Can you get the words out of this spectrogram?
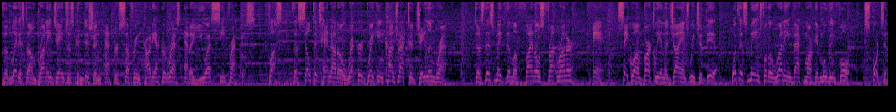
The latest on Bronny James's condition after suffering cardiac arrest at a USC practice. Plus, the Celtics hand out a record-breaking contract to Jaylen Brown. Does this make them a finals frontrunner? And Saquon Barkley and the Giants reach a deal. What this means for the running back market moving forward. SportsCenter,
